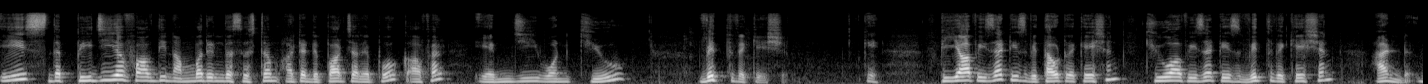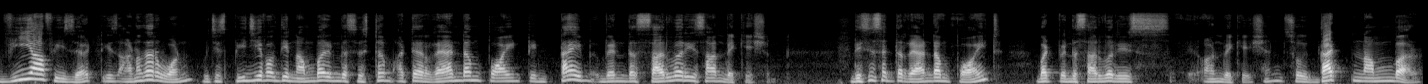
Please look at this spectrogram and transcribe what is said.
is the PGF of the number in the system at a departure epoch of a MG1Q with vacation. Okay. P of Z is without vacation, Q of Z is with vacation and V of Z is another one which is PGF of the number in the system at a random point in time when the server is on vacation. This is at the random point, but when the server is on vacation. So, that number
